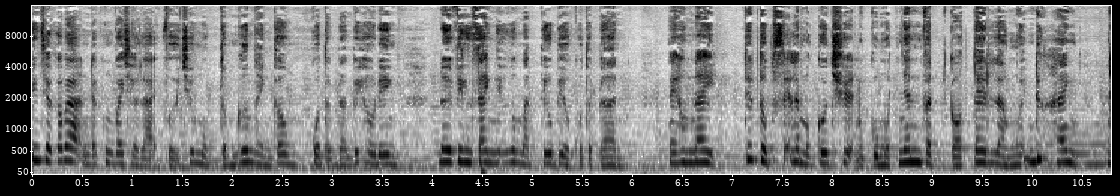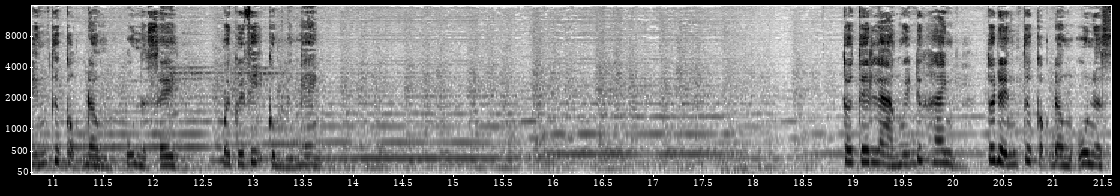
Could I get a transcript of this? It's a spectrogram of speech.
Xin chào các bạn đã cùng quay trở lại với chuyên mục tấm gương thành công của tập đoàn Big Holding, nơi vinh danh những gương mặt tiêu biểu của tập đoàn. Ngày hôm nay, tiếp tục sẽ là một câu chuyện của một nhân vật có tên là Nguyễn Đức Hanh đến từ cộng đồng UNC. Mời quý vị cùng lắng nghe. Tôi tên là Nguyễn Đức Hanh, tôi đến từ cộng đồng UNC.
